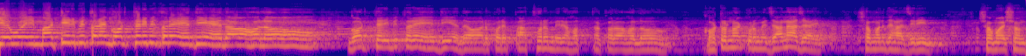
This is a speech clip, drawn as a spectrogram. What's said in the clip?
কেউ ওই মাটির ভিতরে, গর্তের ভিতরে দিয়ে দেওয়া হলো। গর্তের ভিতরে দিয়ে দেওয়ার পরে পাথর মেরে হত্যা করা হলো। ঘটনাক্রমে জানা যায় সমাজে হাজিরিন, সময় সংখ্যা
